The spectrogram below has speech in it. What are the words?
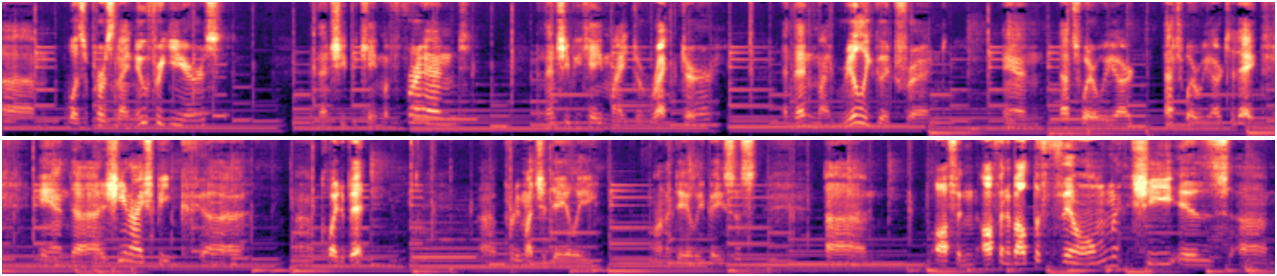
um, was a person I knew for years, and then she became a friend, and then she became my director, and then my really good friend, and that's where we are. That's where we are today. And uh, she and I speak uh, uh, quite a bit, uh, pretty much a daily, on a daily basis. Um, often, often about the film. She is um,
